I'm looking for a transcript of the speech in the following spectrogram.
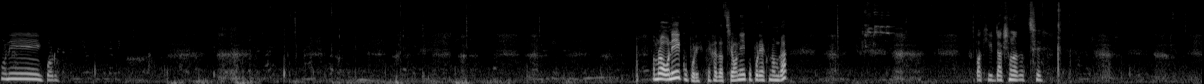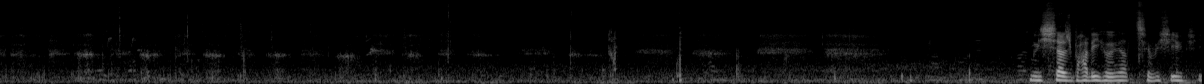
অনেক বড়। আমরা অনেক উপরে, দেখা যাচ্ছে অনেক উপরে এখন আমরা। পাখির ডাক শোনা যাচ্ছে। নিঃশ্বাস ভারী হয়ে যাচ্ছে বেশি বেশি।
